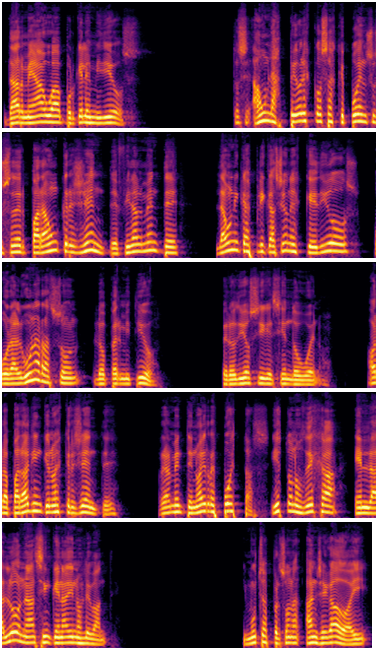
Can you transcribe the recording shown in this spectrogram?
darme agua, porque Él es mi Dios. Entonces, aún las peores cosas que pueden suceder para un creyente, finalmente, la única explicación es que Dios, por alguna razón, lo permitió. Pero Dios sigue siendo bueno. Ahora, para alguien que no es creyente, realmente no hay respuestas. Y esto nos deja en la lona sin que nadie nos levante. Y muchas personas han llegado ahí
